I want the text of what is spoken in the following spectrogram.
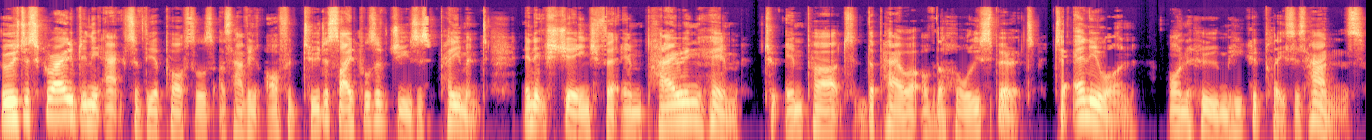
who is described in the Acts of the Apostles as having offered two disciples of Jesus payment in exchange for empowering him to impart the power of the Holy Spirit to anyone on whom he could place his hands.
